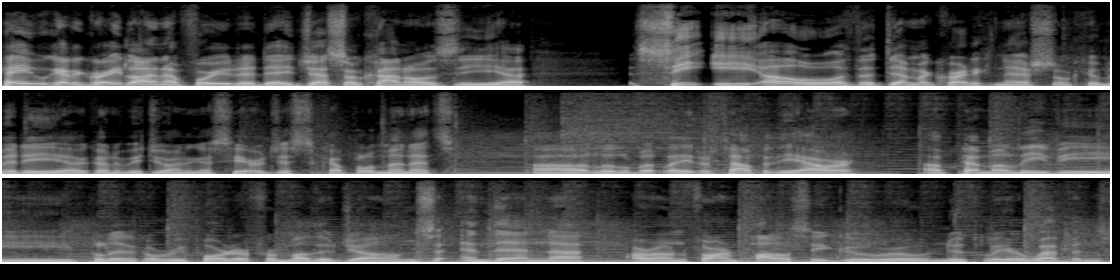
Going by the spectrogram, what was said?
Hey, we got a great lineup for you today. Jess O'Connell is the uh, CEO of the Democratic National Committee, uh, going to be joining us here in just a couple of minutes. Uh, a little bit later, top of the hour, uh, Pema Levy, political reporter for Mother Jones, and then uh, our own foreign policy guru, nuclear weapons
